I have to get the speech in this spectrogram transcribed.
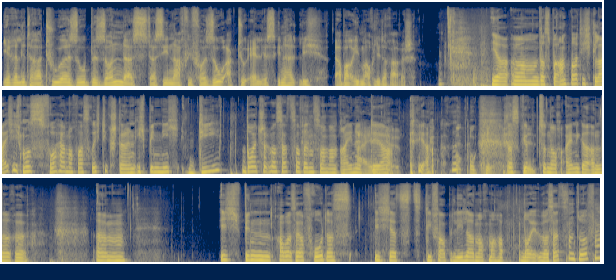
Ihre Literatur so besonders, dass sie nach wie vor so aktuell ist, inhaltlich, aber eben auch literarisch? Ja, ähm, das beantworte ich gleich. Ich muss vorher noch was richtigstellen. Ich bin nicht die deutsche Übersetzerin, sondern eine, eine der, der. Ja. Okay. Es gibt noch einige andere. Ähm, ich bin aber sehr froh, dass ich jetzt die Farbe Lila nochmal habe neu übersetzen dürfen.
